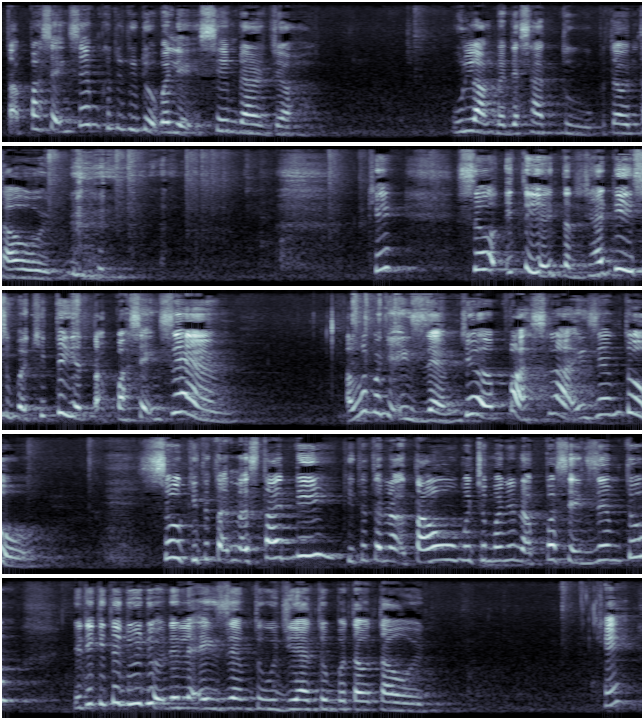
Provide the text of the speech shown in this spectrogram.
Tak pass exam, kena duduk balik. Same darjah. Ulang darjah satu, bertahun-tahun. okay? So, itu yang terjadi sebab kita yang tak pass exam. Allah bagi exam je, pass lah exam tu. So kita tak nak study, kita tak nak tahu macam mana nak pass exam tu. Jadi kita duduk dalam exam tu, ujian tu bertahun-tahun. Okay?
